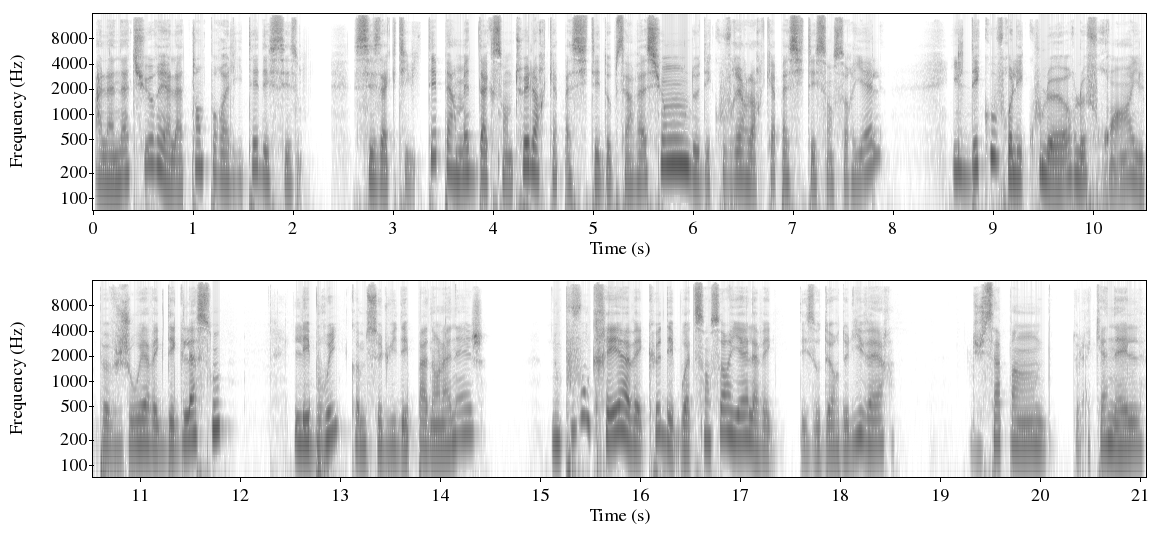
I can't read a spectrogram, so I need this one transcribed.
à la nature et à la temporalité des saisons. Ces activités permettent d'accentuer leur capacité d'observation, de découvrir leurs capacités sensorielles. Ils découvrent les couleurs, le froid, ils peuvent jouer avec des glaçons, les bruits comme celui des pas dans la neige. Nous pouvons créer avec eux des boîtes sensorielles avec des odeurs de l'hiver, du sapin, de la cannelle,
